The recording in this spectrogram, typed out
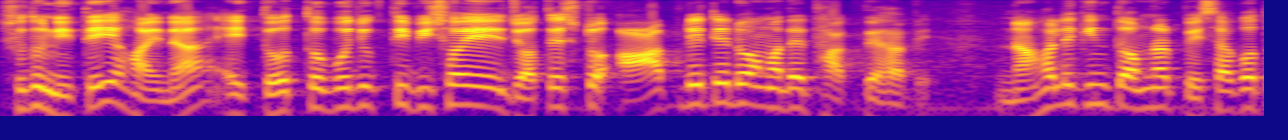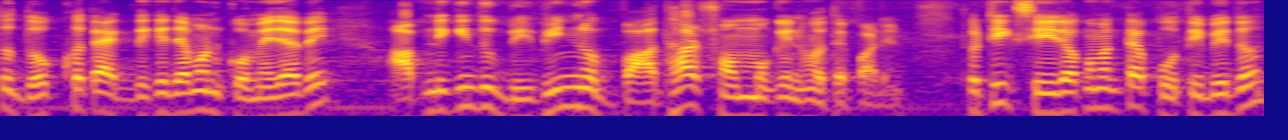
শুধু নিতেই হয় না, এই তথ্য প্রযুক্তি বিষয়ে যথেষ্ট আপডেটেডও আমাদের থাকতে হবে। না হলে কিন্তু আপনার পেশাগত দক্ষতা একদিকে যেমন কমে যাবে, আপনি কিন্তু বিভিন্ন বাধার সম্মুখীন হতে পারেন। তো ঠিক সেই রকম একটা প্রতিবেদন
